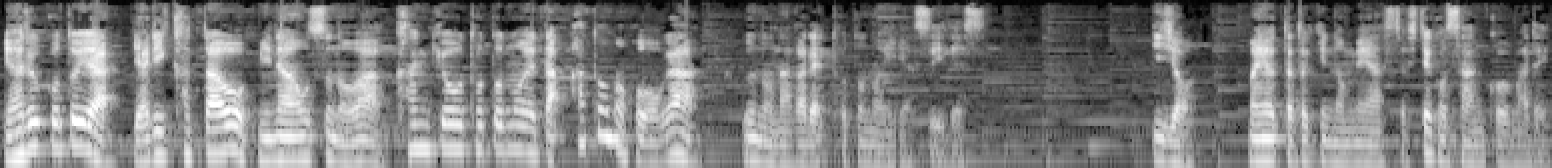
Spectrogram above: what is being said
やることややり方を見直すのは環境を整えた後の方が運の流れ整いやすいです。以上、迷った時の目安としてご参考まで。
